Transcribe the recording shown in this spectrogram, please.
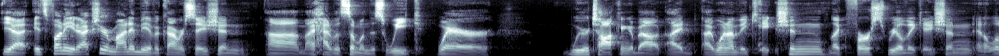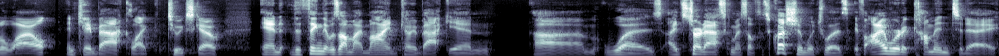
yeah, it's funny. It actually reminded me of a conversation um, I had with someone this week where we were talking about I I went on vacation, like first real vacation in a little while, and came back like two weeks ago. And the thing that was on my mind coming back in um, was I'd start asking myself this question, which was if I were to come in today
